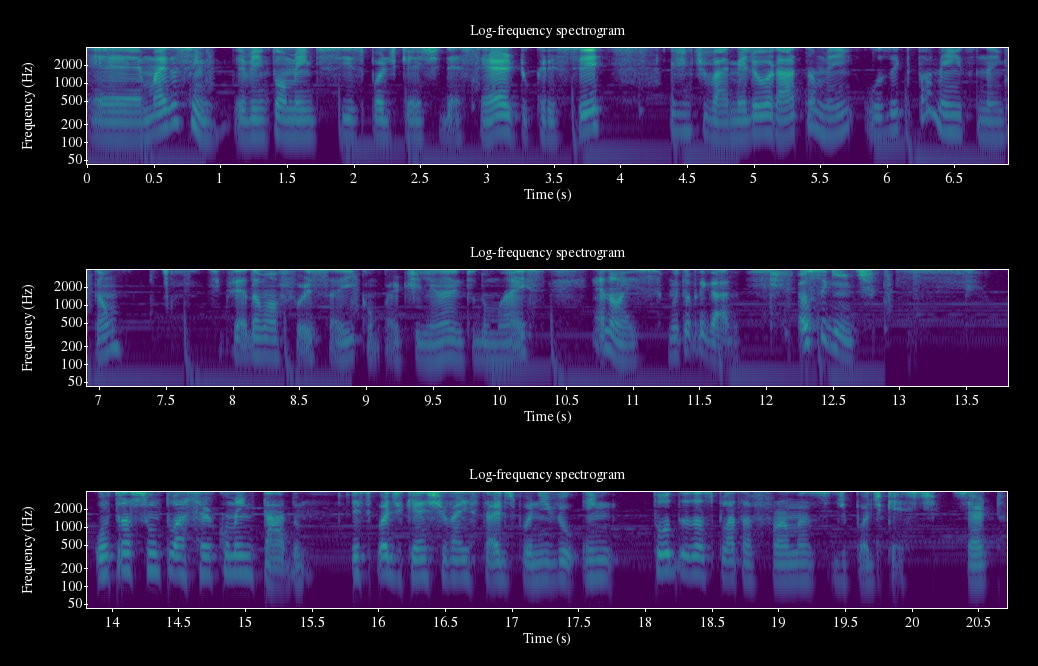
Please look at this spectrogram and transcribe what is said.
É, mas assim, eventualmente, se esse podcast der certo, crescer, a gente vai melhorar também os equipamentos, né? Então, se quiser dar uma força aí, compartilhando e tudo mais, é nós. Muito obrigado. É o seguinte, outro assunto a ser comentado. Esse podcast vai estar disponível em todas as plataformas de podcast, certo?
